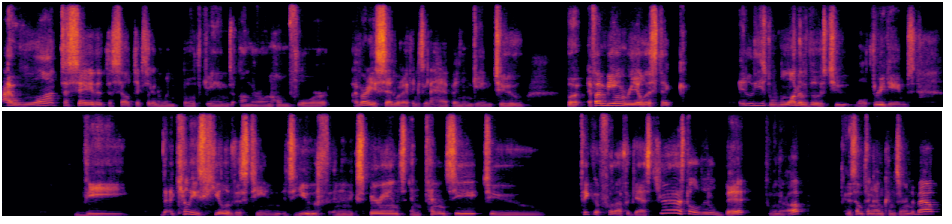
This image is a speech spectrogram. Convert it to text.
I want to say that the Celtics are going to win both games on their own home floor. I've already said what I think is going to happen in game two. But if I'm being realistic, at least one of those two, well, three games, the the Achilles heel of this team, its youth and inexperience and tendency to take the foot off the gas just a little bit when they're up is something I'm concerned about.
